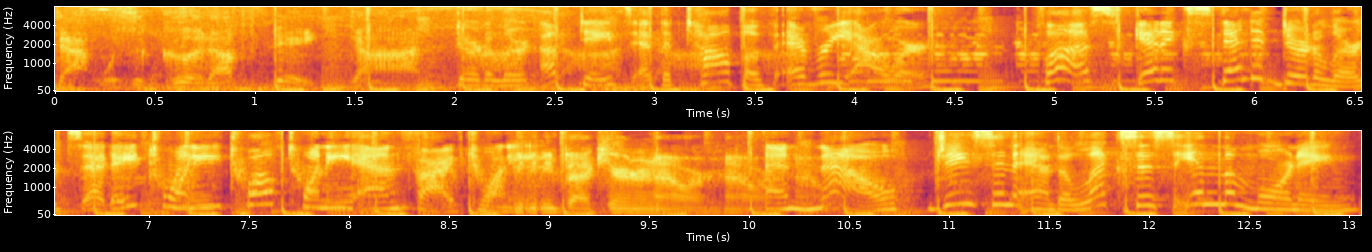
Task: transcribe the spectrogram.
That was a good update, Don. Dirt Alert updates at the top of every hour. Plus, get extended Dirt Alerts at 820, 1220, and 520. Meet back here in an hour. hour. And now, Jason and Alexis in the morning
